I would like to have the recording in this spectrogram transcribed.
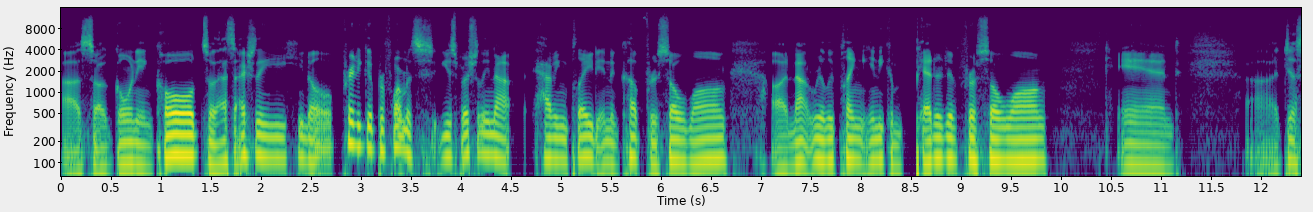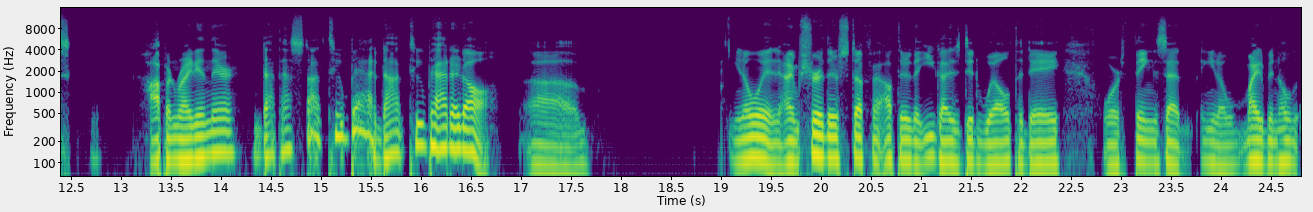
uh so going in cold so that's actually you know pretty good performance especially not having played in a cup for so long uh not really playing any competitive for so long and uh just hopping right in there, that that's not too bad. Not too bad at all. Um, you know, and I'm sure there's stuff out there that you guys did well today, or things that you know might have been hold,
